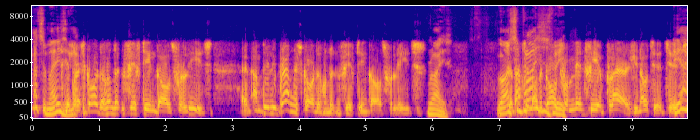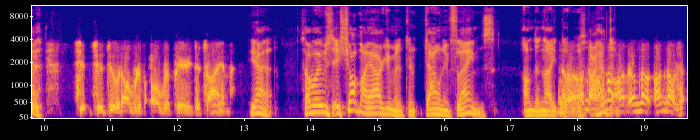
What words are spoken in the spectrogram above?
That's amazing. but I scored 115 goals for Leeds, and, and Billy Bremner scored 115 goals for Leeds. Right. Well, that So that's a lot of goals me. from midfield players, you know, to to, Yeah. to, to to do it over a- over a period of time. Yeah. So it was. It shot my argument down in flames on the night. No, was, I'm, I not, had I'm, not, I'm not. I'm not.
